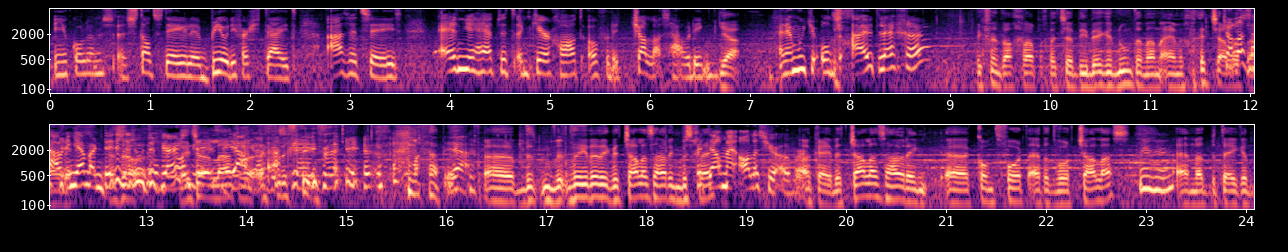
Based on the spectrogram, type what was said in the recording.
in je columns. Eh, stadsdelen, biodiversiteit, AZC's. En je hebt het een keer gehad over de Challas-houding. ja. En dan moet je ons uitleggen. Ik vind het wel grappig dat je die dingen noemt en dan eindigt met Challas-houding, ja, maar dit is dus hoe het de versie Weet je wel, is. Ja. precies. Ja. Eh, dus wil je dat ik de Challas-houding beschrijf? Vertel mij alles hierover. Oké, de Challas-houding eh, komt voort uit het woord Challas. Mhm. En dat betekent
